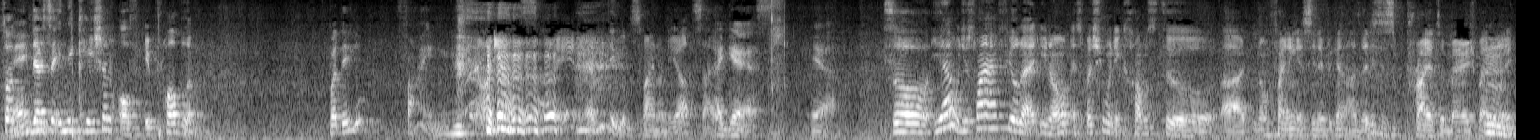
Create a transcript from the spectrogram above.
So Maybe. there's an indication of a problem. But they look fine. on the outside, everything looks fine on the outside. I guess. Yeah. So yeah, which is why I feel that you know, especially when it comes to uh, you know finding a significant other. This is prior to marriage, by the Mm. way.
